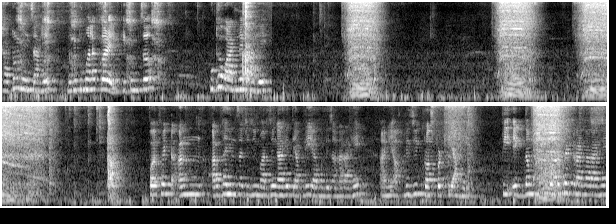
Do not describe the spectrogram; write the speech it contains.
छाटून घ्यायचं आहे. म्हणजे तुम्हाला कळेल की तुमचं कुठं वाढलेलं आहे. परफेक्ट अन अर्धा इंचाची जी मार्जिंग आहे ती आपली यामध्ये जाणार आहे. आणि आपली जी क्रॉसपट्टी आहे ती एकदम परफेक्ट राहणार आहे.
